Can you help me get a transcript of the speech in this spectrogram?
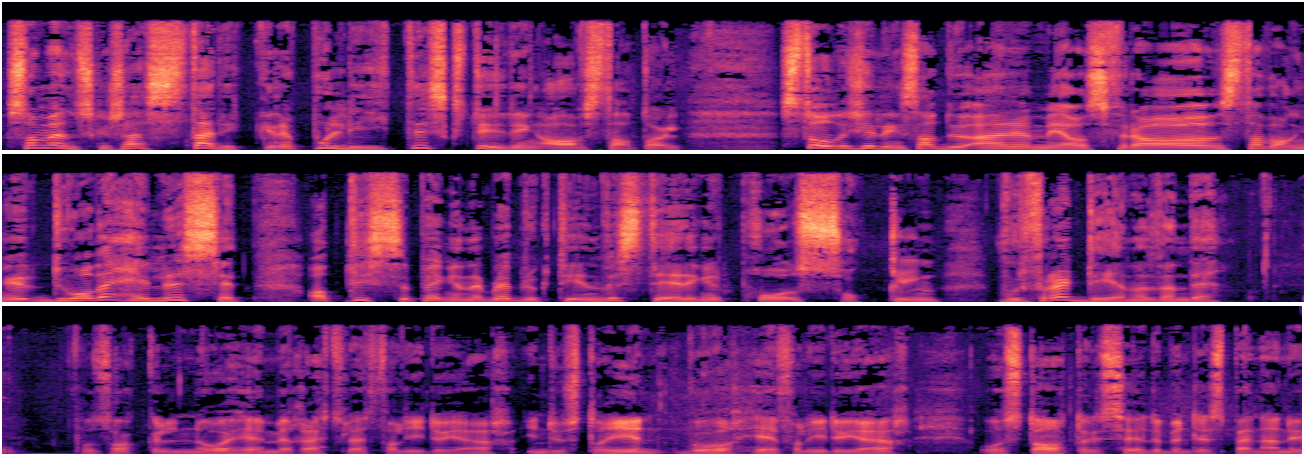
som ønsker seg sterkere politisk styring av Statoil. Ståle Kyllingstad, du er med oss fra Stavanger. Du hadde heller sett at disse pengene ble brukt til investeringer på sokkelen. Hvorfor er det nødvendig? På sokkelen nå har vi rett og slett for lite å gjøre. Industrien vår har for lite å gjøre. Og Statoil ser det på en del spennende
